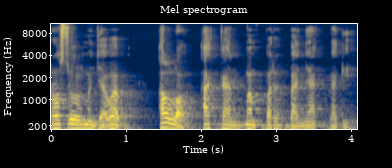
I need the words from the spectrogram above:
Rasul menjawab, Allah akan memperbanyak lagi.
